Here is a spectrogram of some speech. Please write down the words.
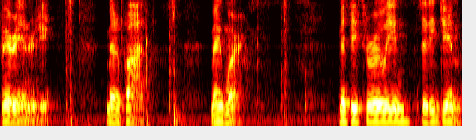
Fairy Energy, Metapod, Magmar, Misty Cerulean City Gym,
